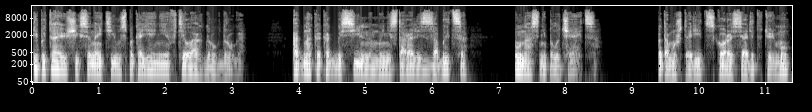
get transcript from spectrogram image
и пытающихся найти успокоение в телах друг друга. Однако, как бы сильно мы ни старались забыться, у нас не получается. Потому что Рид скоро сядет в тюрьму,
